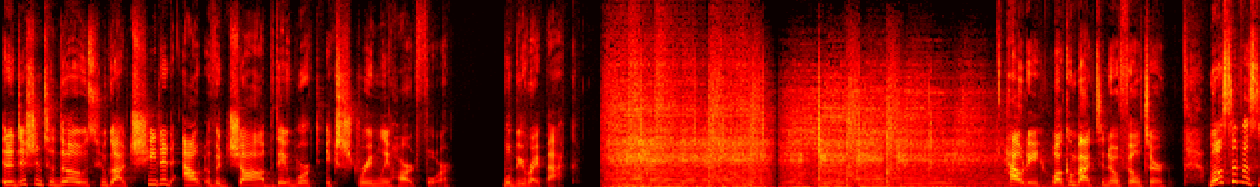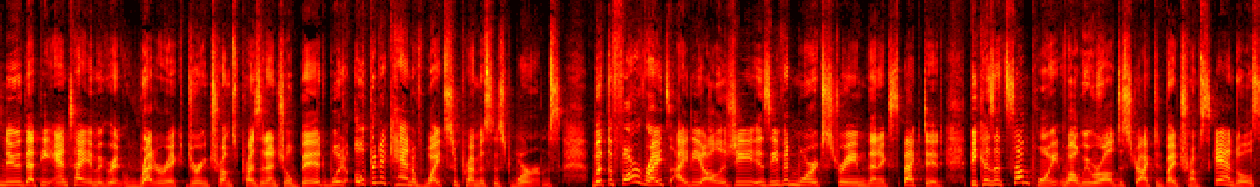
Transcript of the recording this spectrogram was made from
in addition to those who got cheated out of a job they worked extremely hard for. We'll be right back. Howdy, welcome back to No Filter. Most of us knew that the anti immigrant rhetoric during Trump's presidential bid would open a can of white supremacist worms. But the far right's ideology is even more extreme than expected, because at some point, while we were all distracted by Trump's scandals,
